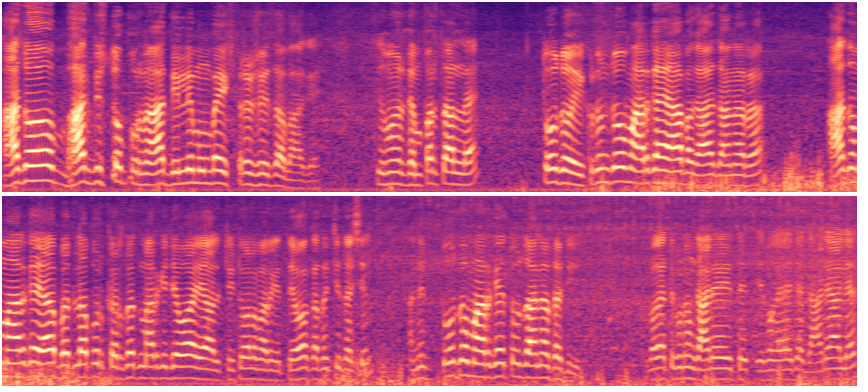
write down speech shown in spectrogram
हा जो भाग दिसतो पूर्ण हा दिल्ली मुंबई एक्सप्रेसवेचा भाग आहे. तुम्हाला डंपर चालला आहे तो जो इकडून जो मार्ग आहे हा बघा हा जाणारा. हा जो मार्ग आहे हा बदलापूर कर्जत मार्गे जेव्हा याल टिटवाला मार्ग आहे, तेव्हा कदाचित असेल. आणि तो जो मार्ग आहे तो जाण्यासाठी. बघा तिकडून गाड्या येत आहेत. ते बघा या ज्या गाड्या आल्यात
